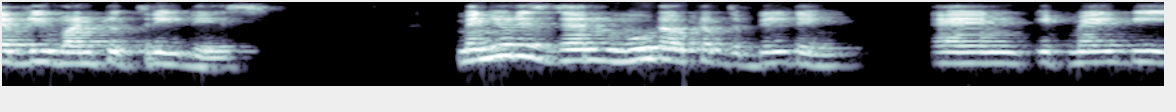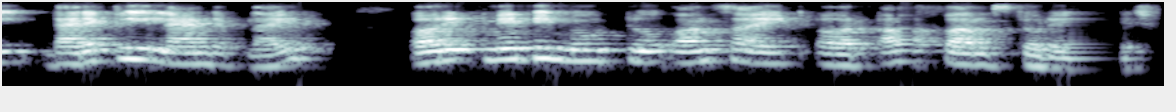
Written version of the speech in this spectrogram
every one to three days. Manure is then moved out of the building and it may be directly land applied or it may be moved to on-site or off-farm storage.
